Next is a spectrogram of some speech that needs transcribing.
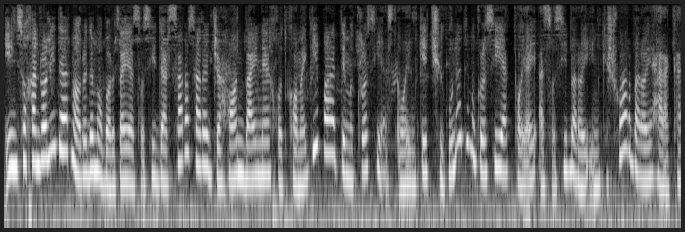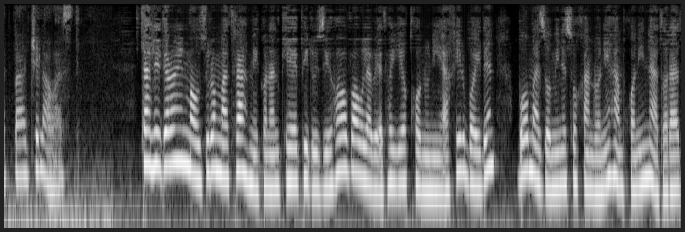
این سخنرانی در مورد مبارزه اساسی در سراسر جهان بین خودکامگی و دموکراسی است و اینکه چگونه دموکراسی یک پایه اساسی برای این کشور برای حرکت به جلو است. تحلیلگران این موضوع را مطرح می کنند که پیروزی ها و اولویت های قانونی اخیر بایدن با مزامین سخنرانی همخوانی ندارد.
